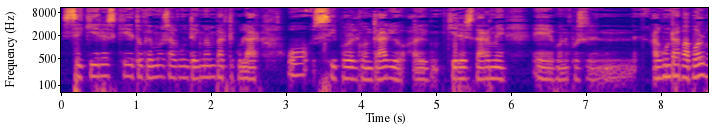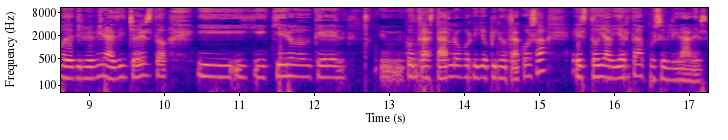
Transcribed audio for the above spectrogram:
si quieres que toquemos algún tema en particular o si por el contrario eh, quieres darme, eh, bueno, pues algún rapapolvo, decirme, mira, has dicho esto y, quiero que contrastarlo porque yo opino otra cosa, estoy abierta a posibilidades.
